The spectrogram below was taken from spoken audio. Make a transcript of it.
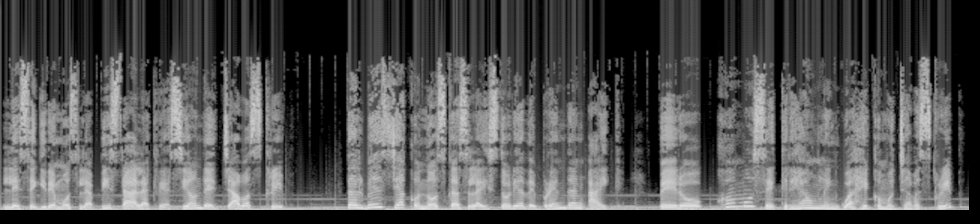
le seguiremos la pista a la creación de JavaScript. Tal vez ya conozcas la historia de Brendan Ike, pero ¿cómo se crea un lenguaje como JavaScript?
